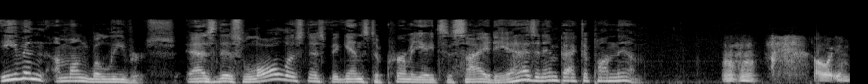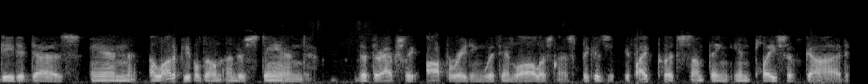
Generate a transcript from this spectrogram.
even among believers, as this lawlessness begins to permeate society, it has an impact upon them. Mm-hmm. Oh, indeed it does. And a lot of people don't understand that they're actually operating within lawlessness because if I put something in place of God,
